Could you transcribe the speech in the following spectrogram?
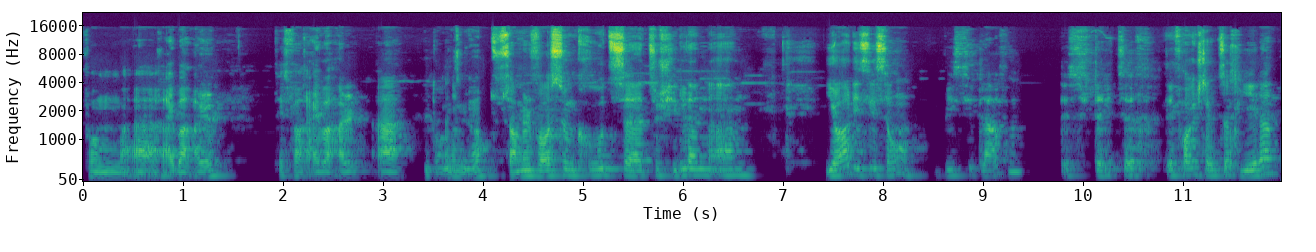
vom äh, Reiberhall. Das war Reiberhall. Äh, ja. Zusammenfassung kurz äh, zu schildern. Ähm, ja, die Saison, wie ist sie gelaufen? Das stellt sich, die Frage stellt sich jeder.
